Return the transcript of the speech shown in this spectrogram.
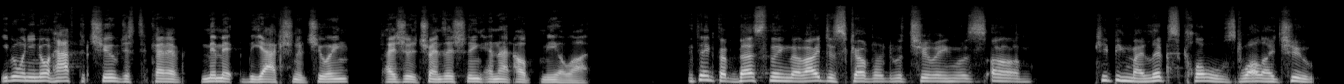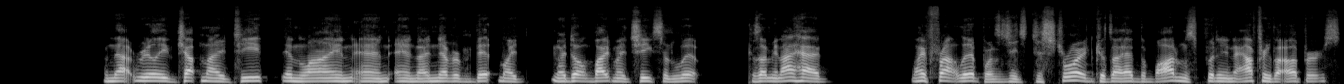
even when you don't have to chew, just to kind of mimic the action of chewing as you're transitioning, and that helped me a lot. I think the best thing that I discovered with chewing was um, keeping my lips closed while I chew, and that really kept my teeth in line, and and I never bit my I don't bite my cheeks and lip because I mean I had my front lip was just destroyed because I had the bottoms put in after the uppers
